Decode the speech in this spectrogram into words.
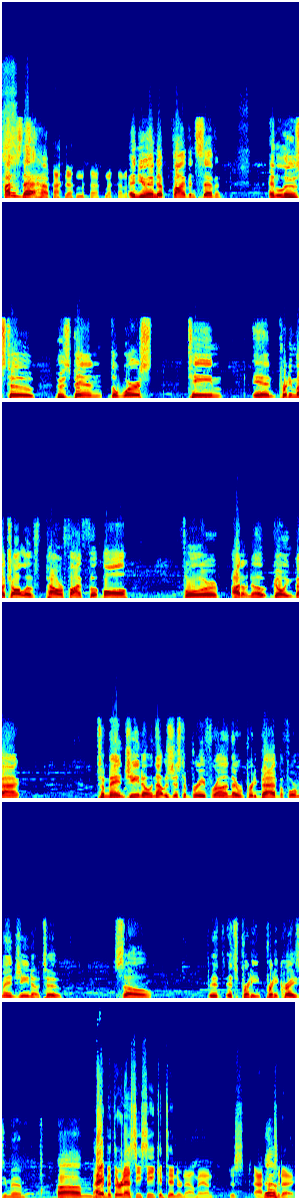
how does that happen? I don't know. I don't and you end up five and seven, and lose to who's been the worst team in pretty much all of Power Five football for I don't know, going back to Mangino, and that was just a brief run. They were pretty bad before Mangino too, so it, it's pretty pretty crazy, man. Um, hey, but they're an SEC contender now, man. Just after yeah. today,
